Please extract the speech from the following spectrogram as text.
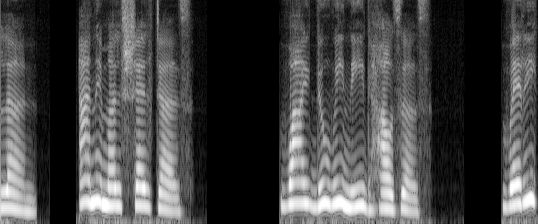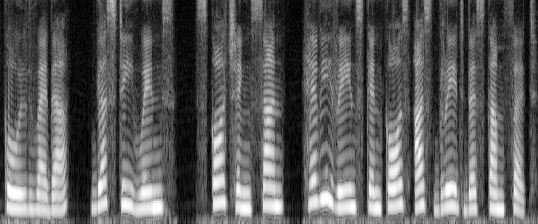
learn. Animal shelters. Why do we need houses? Very cold weather, gusty winds, scorching sun, heavy rains can cause us great discomfort.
